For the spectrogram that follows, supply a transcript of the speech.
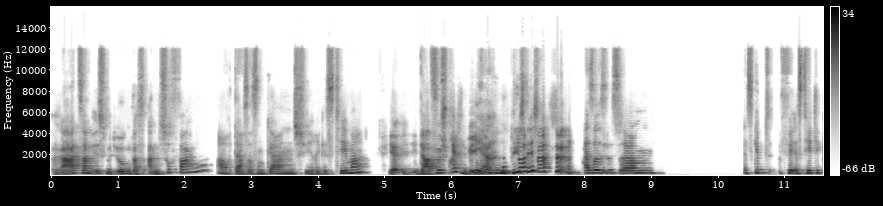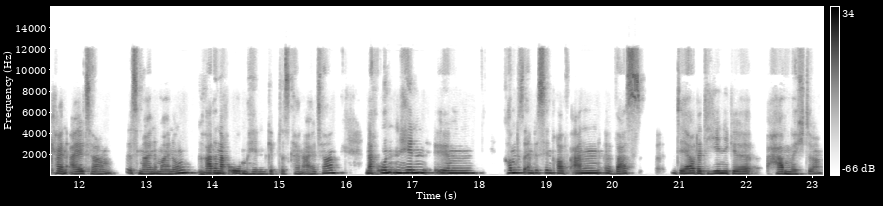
ratsam ist, mit irgendwas anzufangen? Auch das ist ein ganz schwieriges Thema. Ja, dafür sprechen wir Ja, hier. richtig. Also es ist, ähm, es gibt für Ästhetik kein Alter, ist meine Meinung. Mhm. Gerade nach oben hin gibt es kein Alter. Nach unten hin ähm, kommt es ein bisschen drauf an, was der oder diejenige haben möchte.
